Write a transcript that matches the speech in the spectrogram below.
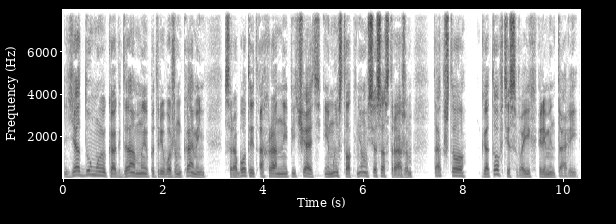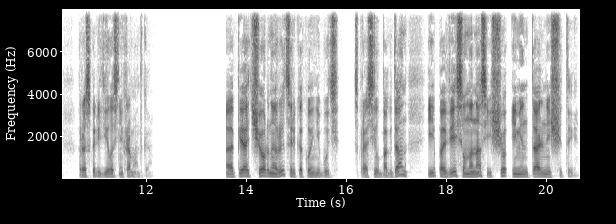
Я думаю, когда мы потревожим камень, сработает охранная печать, и мы столкнемся со стражем, так что готовьте своих элементалей», — распорядилась некромантка. «Опять черный рыцарь какой-нибудь?» — спросил Богдан и повесил на нас еще и ментальные щиты,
